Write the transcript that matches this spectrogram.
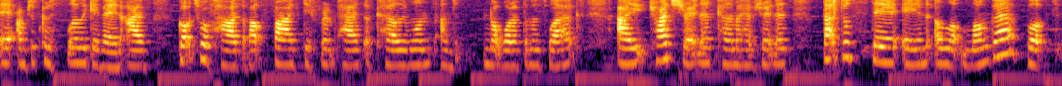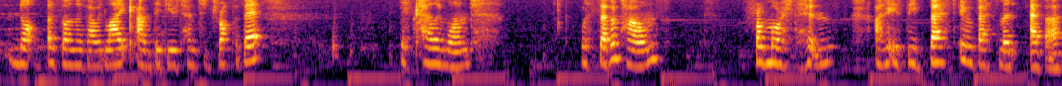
it. I'm just going to slowly give in. I've got to have had about five different pairs of curling ones and not one of them has worked. I tried straighteners, curling my hair straighteners. That does stay in a lot longer, but not as long as I would like, and they do tend to drop a bit. This curling wand was £7 from Morrison's and it is the best investment ever.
